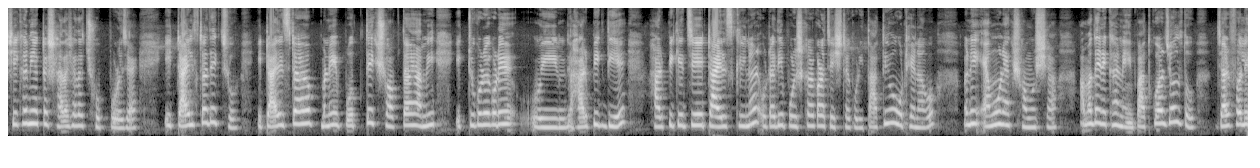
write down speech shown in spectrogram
সেখানেই একটা সাদা সাদা ছোপ পড়ে যায়। এই টাইলসটা দেখছ? এই টাইলসটা মানে প্রত্যেক সপ্তাহে আমি একটু করে করে ওই হারপিক দিয়ে, হারপিকের যে টাইলস ক্লিনার ওটা দিয়ে পরিষ্কার করার চেষ্টা করি। তাতেও ওঠে না গো। মানে এমন এক সমস্যা। আমাদের এখানে পাতকুয়ার জল তো, যার ফলে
